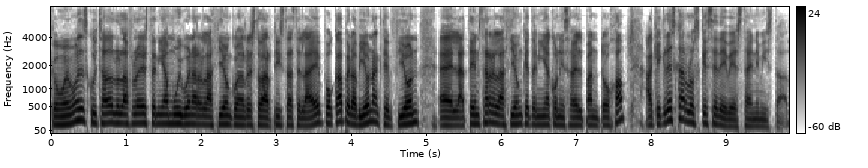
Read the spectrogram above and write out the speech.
Como hemos escuchado, Lola Flores tenía muy buena relación con el resto de artistas de la época, pero había una excepción, eh, la tensa relación que tenía con Isabel Pantoja. ¿A qué crees, Carlos, que se debe esta enemistad?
